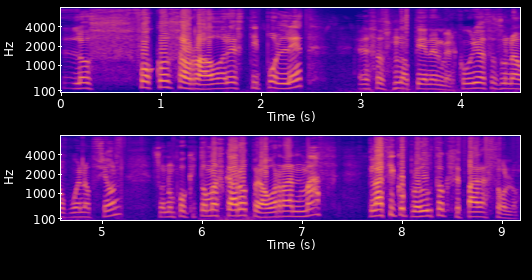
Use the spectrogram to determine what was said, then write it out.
los focos ahorradores tipo LED, esos no tienen mercurio, eso es una buena opción. Son un poquito más caros, pero ahorran más. Clásico producto que se paga solo.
